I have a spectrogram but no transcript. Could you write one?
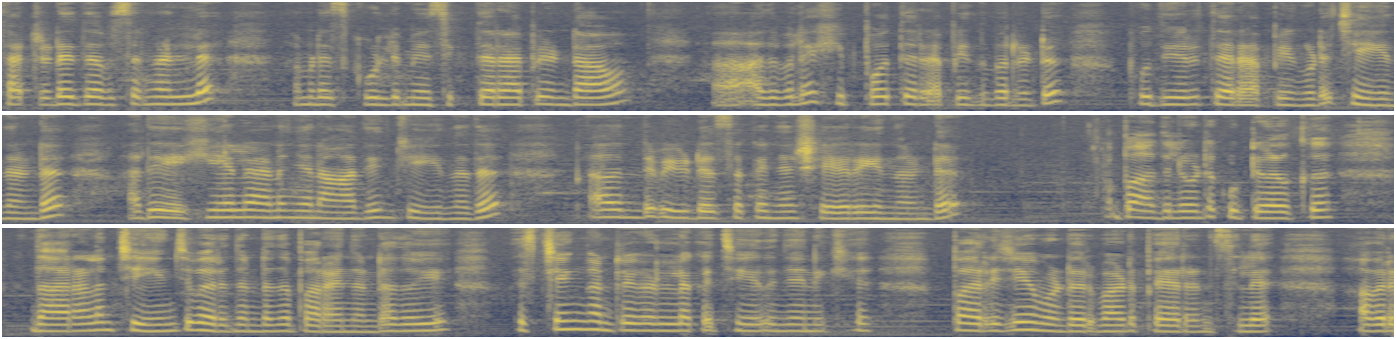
സാറ്റർഡേ ദിവസങ്ങളിൽ നമ്മുടെ സ്കൂളിൽ മ്യൂസിക് തെറാപ്പി ഉണ്ടാവും. അതുപോലെ ഹിപ്പോ തെറാപ്പി എന്ന് പറഞ്ഞിട്ട് പുതിയൊരു തെറാപ്പിയും കൂടെ ചെയ്യുന്നുണ്ട്. അത് എഹിയലാണ് ഞാൻ ആദ്യം ചെയ്യുന്നത്. അതിന്റെ വീഡിയോസൊക്കെ ഞാൻ ഷെയർ ചെയ്യുന്നുണ്ട്. അപ്പോൾ അതിലൂടെ കുട്ടികൾക്ക് ധാരാളം ചേഞ്ച് വരുന്നുണ്ടെന്ന് പറയുന്നുണ്ട്. അത് ഈ വെസ്റ്റേൺ കൺട്രികളിലൊക്കെ ചെയ്ത് എനിക്ക് പരിചയമുണ്ട്. ഒരുപാട് പേരൻസിൽ അവർ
